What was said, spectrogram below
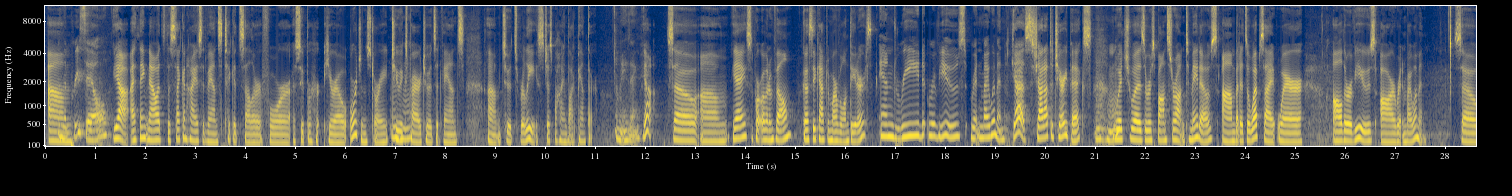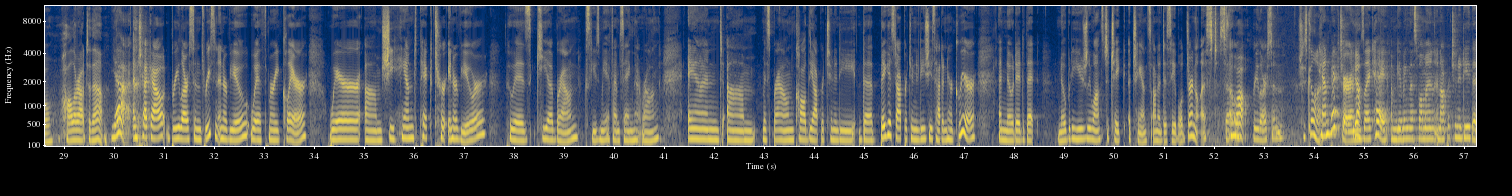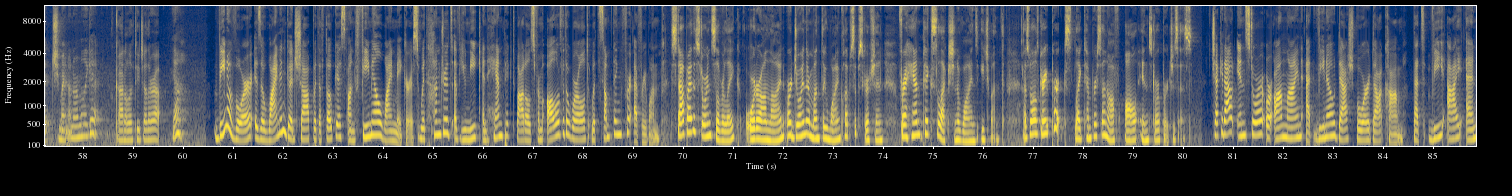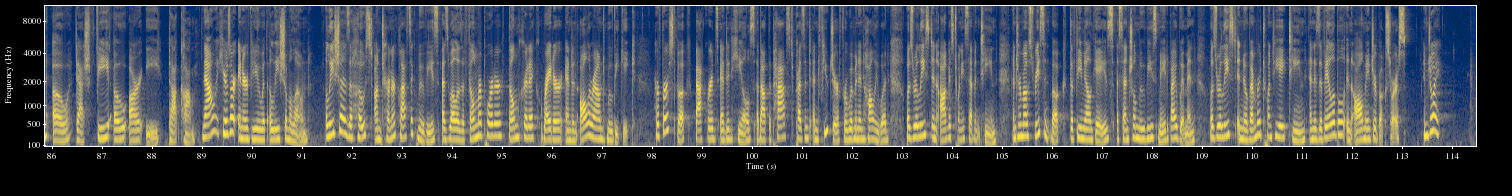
and the pre-sale Yeah, I think now it's the second highest advanced ticket seller for a superhero origin story, 2 weeks prior to its advance um, to its release, just behind Black Panther. amazing Yeah. So, um, yay, support women in film. Go see Captain Marvel in theaters. and read reviews written by women Yes, shout out to Cherry Picks, which was a response to Rotten Tomatoes, um, but it's a website where all the reviews are written by women. So, holler out to them. yeah and check out brie larson's recent interview with marie claire where um, she handpicked her interviewer who is keah brown excuse me if i'm saying that wrong and um, miss brown called the opportunity the biggest opportunity she's had in her career and noted that nobody usually wants to take a chance on a disabled journalist so Oh, wow. brie larson She's killing it. handpicked her and Yeah. was like, "Hey, I'm giving this woman an opportunity that she might not normally get." Gotta lift each other up. Yeah. Vinovore is a wine and goods shop with a focus on female winemakers with hundreds of unique and handpicked bottles from all over the world with something for everyone. Stop by the store in Silver Lake, order online, or join their monthly wine club subscription for a hand-picked selection of wines each month, as well as great perks like 10% off all in-store purchases. Check it out in store or online at vinovore.com. That's V I N O V O R E.com. Now, here's our interview with Alicia Malone. Alicia is a host on Turner Classic Movies, as well as a film reporter, film critic, writer, and an all around movie geek. Her first book, Backwards and in Heels, about the past, present, and future for women in Hollywood, was released in August 2017, and her most recent book, The Female Gaze Essential Movies Made by Women, was released in November 2018 and is available in all major bookstores. Enjoy!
